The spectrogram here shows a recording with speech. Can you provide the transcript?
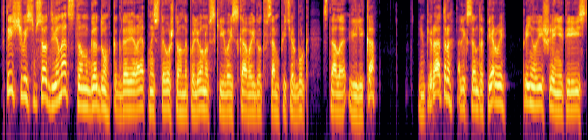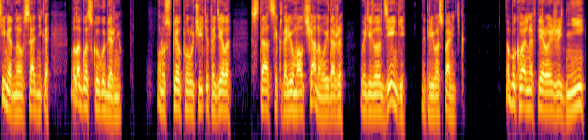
В 1812 году, когда вероятность того, что наполеоновские войска войдут в Санкт-Петербург, стала велика, император Александр I принял решение перевести медного всадника в Вологодскую губернию. Он успел поручить это дело статс-секретарю Молчанову и даже выделил деньги на перевоз памятника. Но буквально в первые же дни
